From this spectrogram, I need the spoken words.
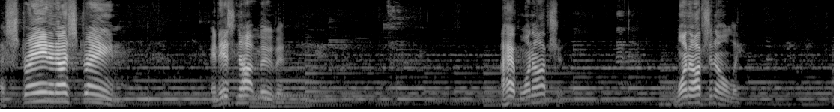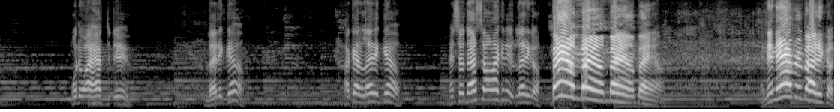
I strain and I strain, and it's not moving. I have one option. One option only. What do I have to do? Let it go. I got to let it go. And so that's all I can do. Let it go. Bam, bam, bam, bam. And then everybody goes,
